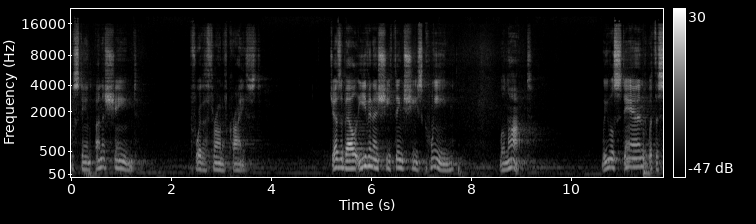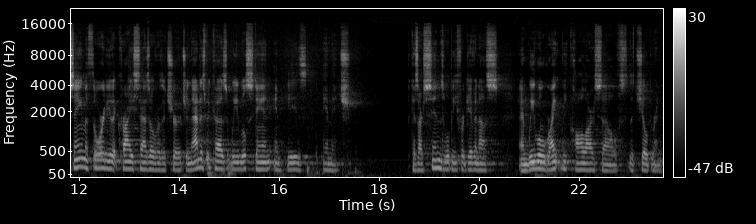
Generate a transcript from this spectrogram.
will stand unashamed before the throne of Christ. Jezebel, even as she thinks she's queen, will not. We will stand with the same authority that Christ has over the church, and that is because we will stand in his image. Because our sins will be forgiven us, and we will rightly call ourselves the children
